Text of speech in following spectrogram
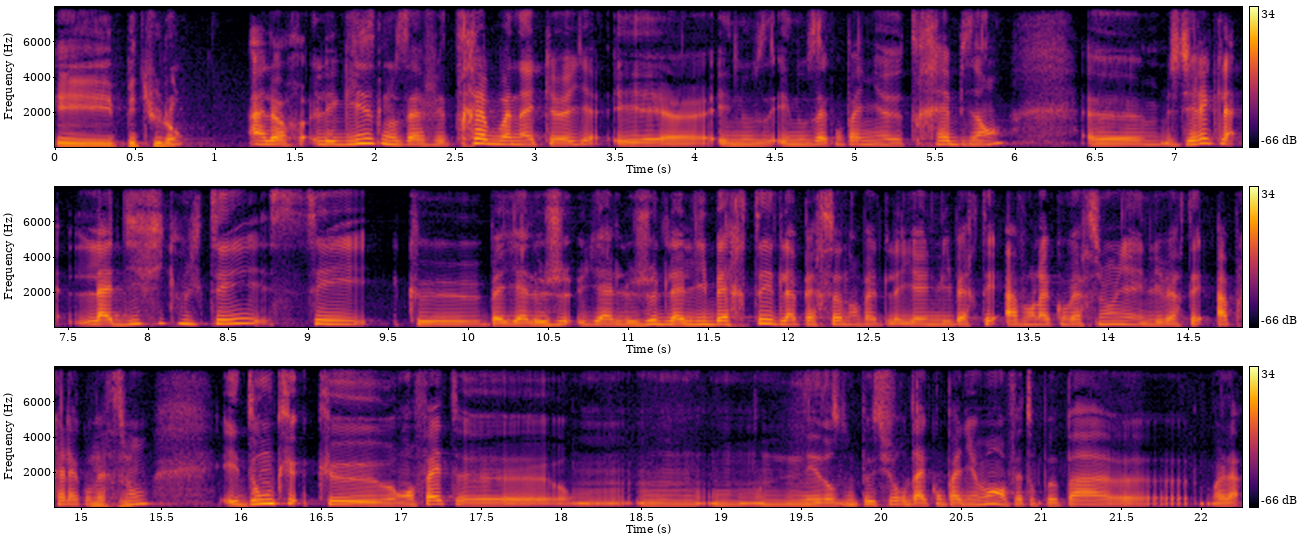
et pétulant? Alors, l'Église nous a fait très bon accueil et, nous, et nous, accompagne très bien. Euh, je dirais que la, difficulté, c'est que bah, y, a le jeu, y a le jeu de la liberté de la personne. En fait, il y a une liberté avant la conversion, il y a une liberté après la conversion, mhm. et donc que en fait, euh, on, est dans une posture d'accompagnement. En fait, on peut pas, euh, voilà.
